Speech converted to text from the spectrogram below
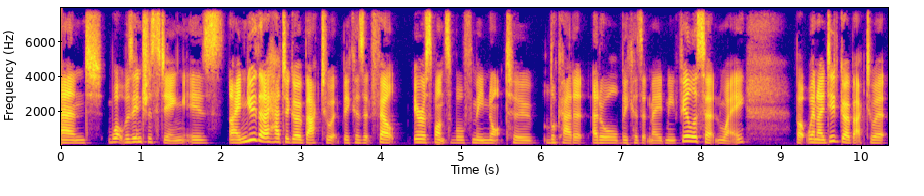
And what was interesting is I knew that I had to go back to it because it felt irresponsible for me not to look at it at all because it made me feel a certain way. But when I did go back to it,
